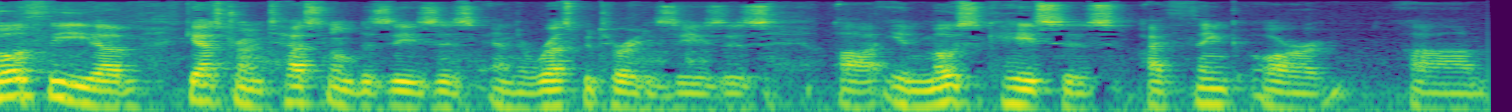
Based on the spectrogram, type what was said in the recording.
Both the uh, gastrointestinal diseases and the respiratory diseases, uh, in most cases, I think are um,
